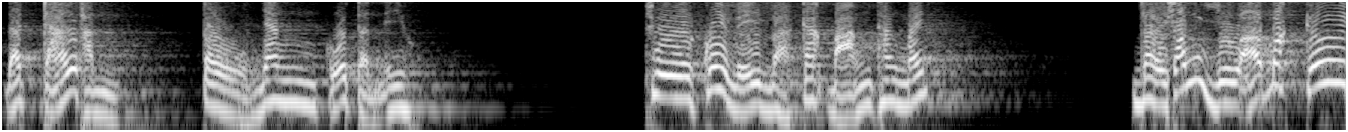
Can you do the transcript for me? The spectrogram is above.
đã trở thành tù nhân của tình yêu. Thưa quý vị và các bạn thân mến, đời sống dù ở bất cứ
